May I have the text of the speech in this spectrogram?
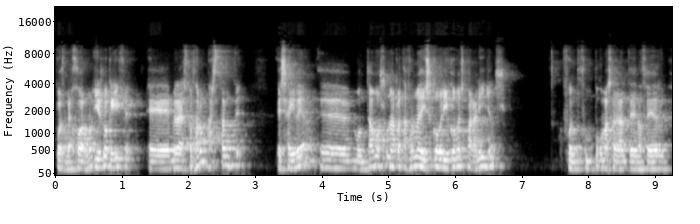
pues mejor, ¿no? Y es lo que hice. Eh, me la destrozaron bastante esa idea. Montamos una plataforma de Discovery E-Commerce para niños. Fue, un poco más adelante de nacer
